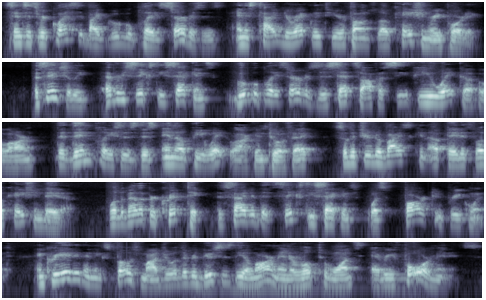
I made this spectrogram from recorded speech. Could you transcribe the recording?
since it's requested by Google Play services and is tied directly to your phone's location reporting. Essentially, every 60 seconds, Google Play services sets off a CPU wake up alarm that then places this NLP wake lock into effect so that your device can update its location data. Well, developer Cryptic decided that 60 seconds was far too frequent and created an Xposed module that reduces the alarm interval to once every 4 minutes.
